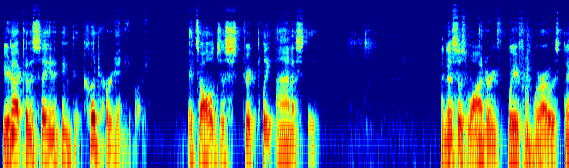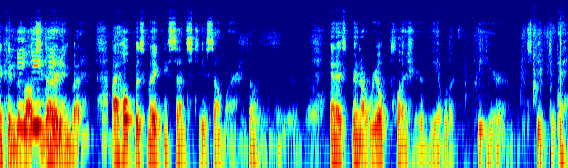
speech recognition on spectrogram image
You're not going to say anything that could hurt anybody. It's all just strictly honesty. And this is wandering away from where I was thinking about starting, but I hope it's making sense to you somewhere. So, and it's been a real pleasure to be able to be here and speak today.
